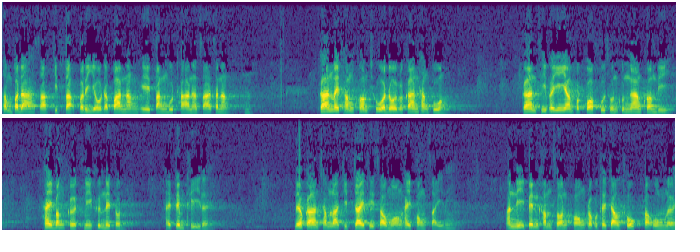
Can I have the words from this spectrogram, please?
สัมปดาสัจิตตะปริโยดปานัง เอตังบุทานาสาสนัง การไม่ทำความชั่วโดยประการทั้งปวง การที่พยายามประกอบกุศลคุณงามความดี ให้บังเกิดมีขึ้นในตน ให้เต็มที่เลย แล้วการชำระจิตใจที่เศร้าหมองให้ผ่องใสนี่ อันนี้เป็นคำสอนของพระพุทธเจ้าทุกพระองค์เลย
